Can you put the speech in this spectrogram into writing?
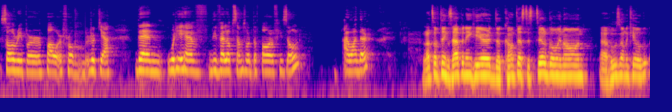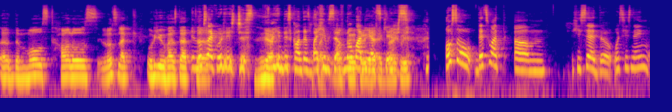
Soul Reaper power from Rukia, then would he have developed some sort of power of his own? I wonder. Lots of things happening here. The contest is still going on. Uh, who's gonna kill uh, the most hollows? It looks like Uryu has that. It looks uh, like Uri is just yeah. in this contest by like himself. one, two, Nobody three, yeah, else cares. exactly. Also, that's what um, he said. Uh, what's his name?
